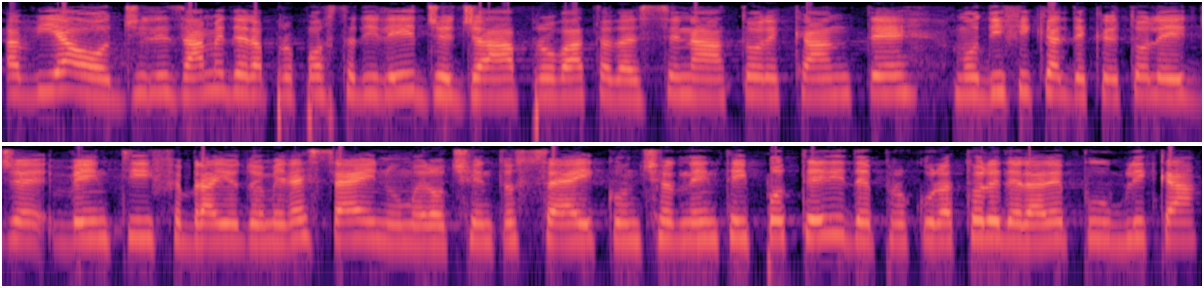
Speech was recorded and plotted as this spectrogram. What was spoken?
avvia oggi l'esame della proposta di legge già approvata dal Senato recante modifiche al decreto legge 20 febbraio 2006 numero 106 concernente i poteri del Procuratore della Repubblica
